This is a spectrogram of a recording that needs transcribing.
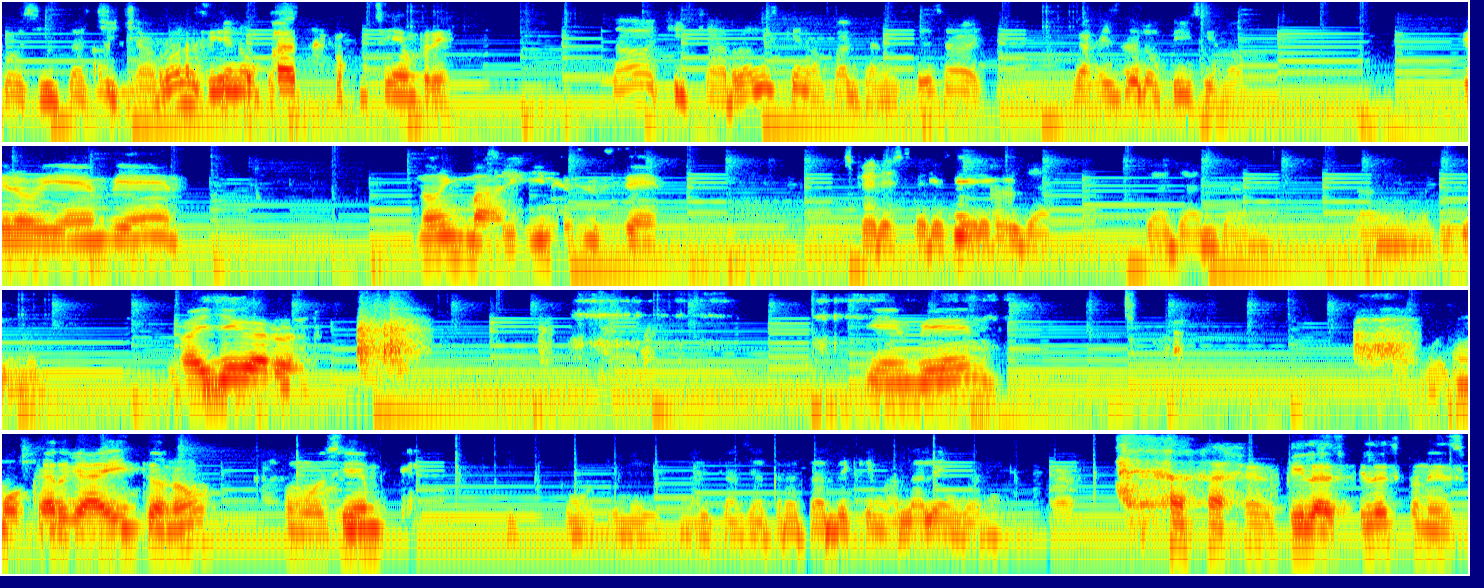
cositas, chicharrones que no faltan, como siempre. No, chicharrones que no faltan, usted sabe, gajes del oficio, ¿no? Pero bien, bien. No imagínese usted. Espere, espere, espere, que ya, ya, ya, ya, ya no sé Ahí llegaron. Bien, bien. Como cargadito, ¿no? Como siempre. Como que me, me alcancé a tratar de quemar la lengua, ¿no? pilas, pilas con eso.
